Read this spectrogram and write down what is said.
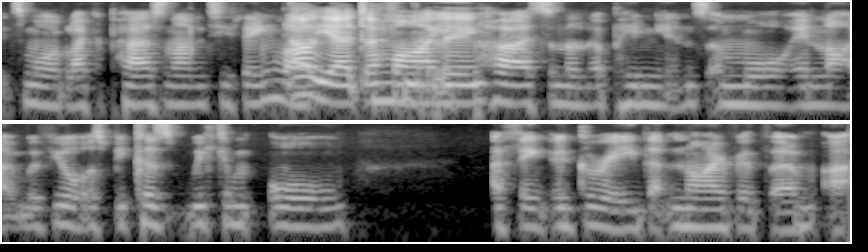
it's more of like a personality thing. Oh, like Oh, yeah, definitely. My personal opinions are more in line with yours because we can all. I think agree that neither of them are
